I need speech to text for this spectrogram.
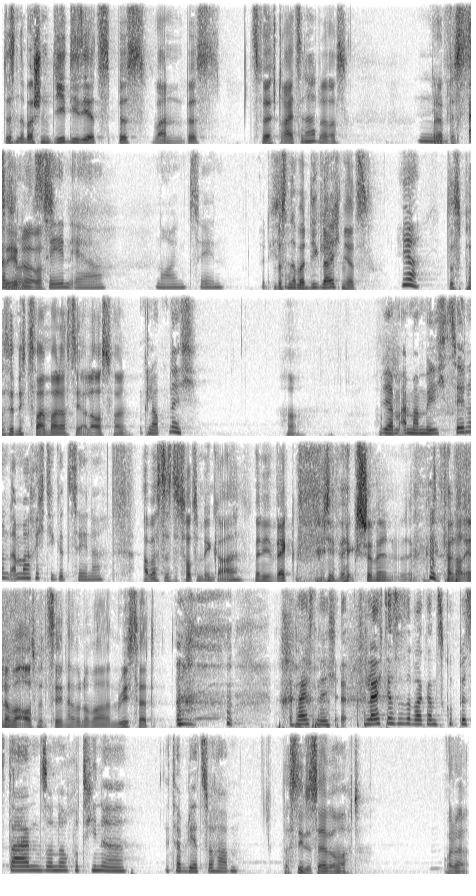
Das sind aber schon die, die sie jetzt bis wann? Bis 12, 13 hat oder was? Nee, oder bis also 10 oder was? Zehn eher. Neun, zehn, würde ich Das sind sagen. aber die gleichen jetzt. ja, Das passiert nicht zweimal, dass die alle ausfallen. glaub nicht. Ha. Wir haben einmal Milchzähne und einmal richtige Zähne. Aber ist das nicht trotzdem egal, wenn die weg, wenn die wegschimmeln? Die fallen doch eh nochmal aus mit 10, habe nochmal ein Reset. Ich weiß nicht. Vielleicht ist es aber ganz gut, bis dahin so eine Routine etabliert zu haben. Dass sie das selber macht. Oder,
